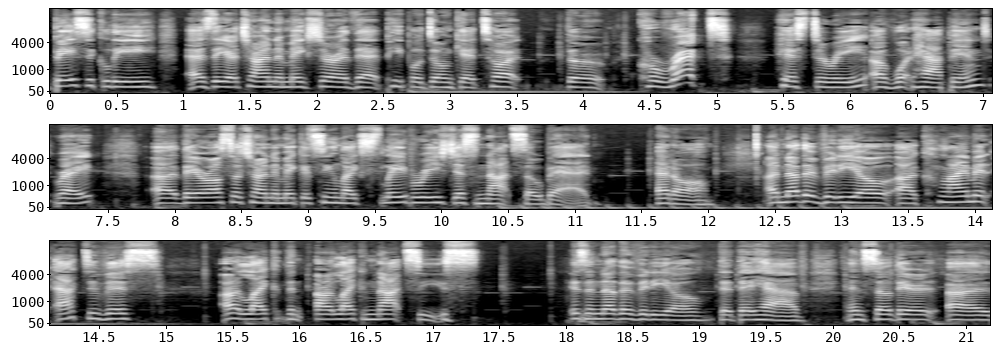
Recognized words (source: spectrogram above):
basically, as they are trying to make sure that people don't get taught the correct history of what happened, right? Uh, they're also trying to make it seem like slavery is just not so bad at all. Another video, uh, climate activists are like the, are like Nazis is another video that they have. And so they're uh,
